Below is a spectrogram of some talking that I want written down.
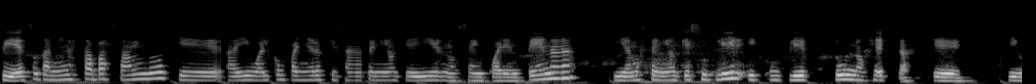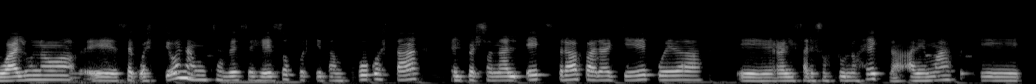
sí, eso también está pasando, que hay igual compañeros que se han tenido que ir, no sé, en cuarentena y hemos tenido que suplir y cumplir turnos extras, que igual uno eh, se cuestiona muchas veces eso porque tampoco está el personal extra para que pueda eh, realizar esos turnos extra. Además, eh,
